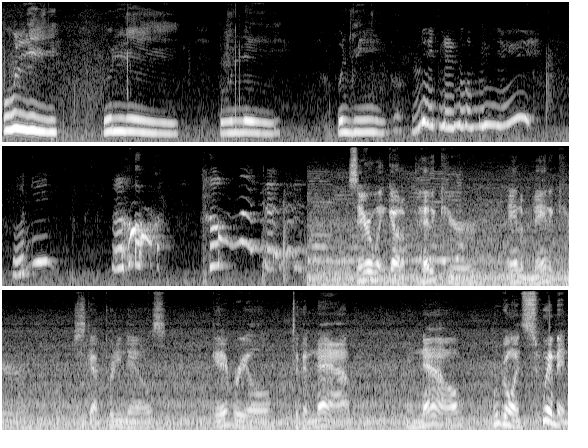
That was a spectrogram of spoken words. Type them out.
Uli, uli, Sarah went and got a pedicure and a manicure. She's got pretty nails. Gabriel took a nap. And now we're going swimming.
